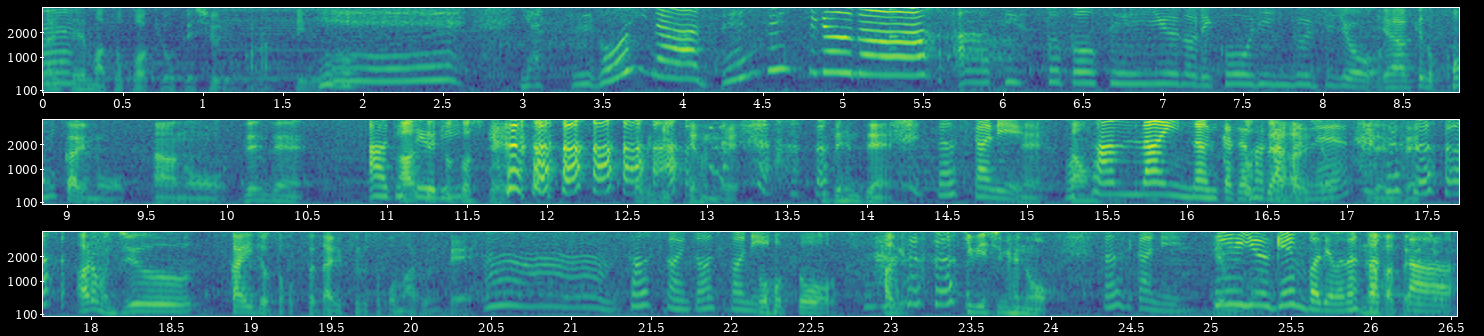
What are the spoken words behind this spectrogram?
大体まあそこは強制終了かなっていう。へえいやすごいな。全然違うな。アーティストと声優のレコーディング事情。いやけど今回もあの全然アーティストとして取り切ってるんで。全然。確かに、ね。もう三3ラインなんかじゃななかったね全然。あれも10回以上撮ってたりするとこもあるんで。うんうんうん。確かに確かに。相当厳しめの。確かに。声優現場ではなかったでた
